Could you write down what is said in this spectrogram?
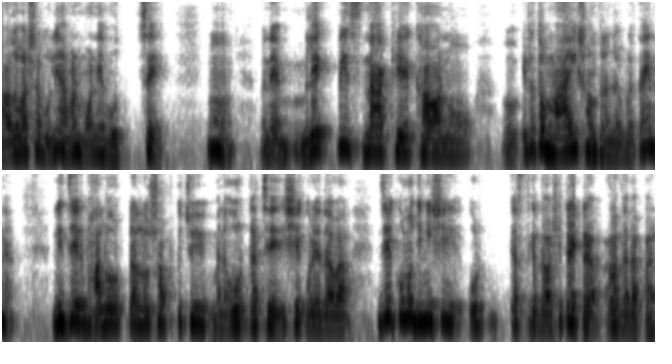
ভালোবাসা বলি আমার মনে হচ্ছে। হুম মানে লেগ পিস না খেয়ে খাওয়ানো এটা তো মাই সন্তান ঝগড়া তাই না? নিজের ভালো টালো সব কিছুই মানে ওর কাছে ইসে করে দেওয়া, যে কোনো জিনিসই ওর কাছ থেকে দেওয়া, সেটা একটা আলাদা ব্যাপার।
